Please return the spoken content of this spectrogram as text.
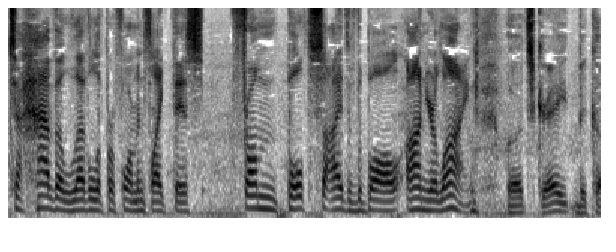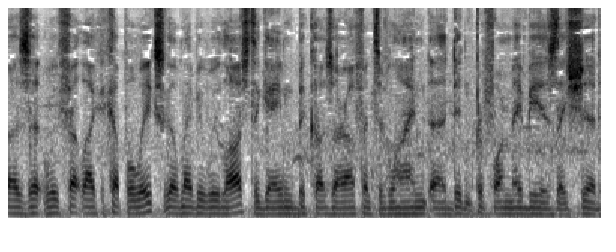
to have a level of performance like this from both sides of the ball on your line. Well, it's great because uh, we felt like a couple weeks ago maybe we lost the game because our offensive line uh, didn't perform maybe as they should.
